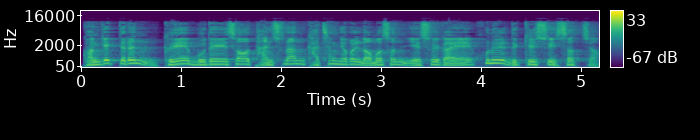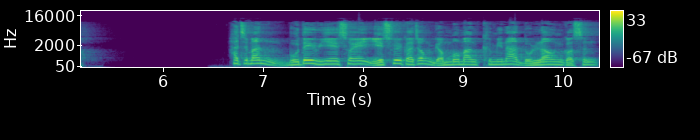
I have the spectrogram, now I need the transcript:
관객들은 그의 무대에서 단순한 가창력을 넘어선 예술가의 혼을 느낄 수 있었죠. 하지만 무대 위에서의 예술가적 면모만큼이나 놀라운 것은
